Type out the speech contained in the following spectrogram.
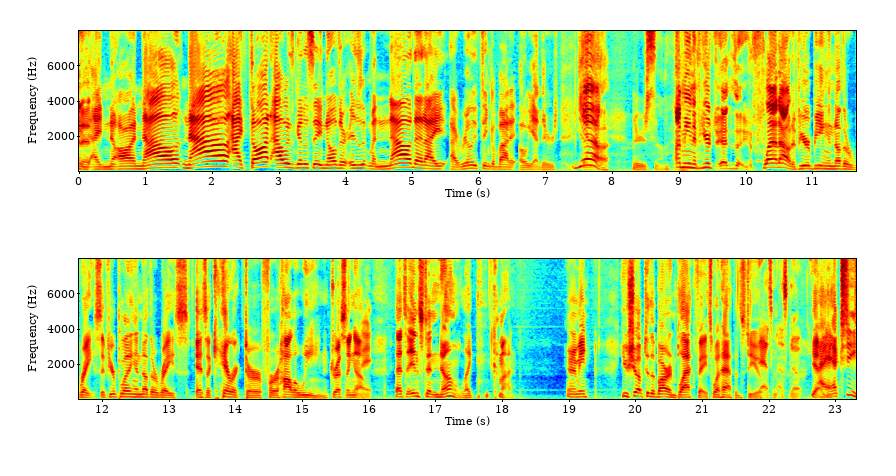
minute. I, know uh, now. Now I thought I was gonna say no, there isn't, but now that I I really think about it, oh yeah, there's yeah. there's some. I mean, if you're uh, flat out, if you're being another race, if you're playing another race as a character for Halloween, dressing up, Right. that's instant no. Like, come on. You know what I mean? You show up to the bar in blackface, what happens to you? That's messed up. Yeah. I actually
